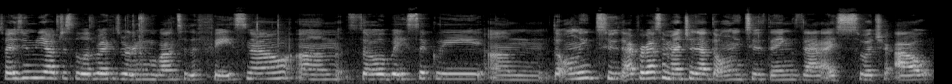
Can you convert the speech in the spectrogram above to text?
So I zoomed you out just a little bit because we're going to move on to the face now. Um, so basically, um, the only two, I forgot to mention that the only two things that I switch out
